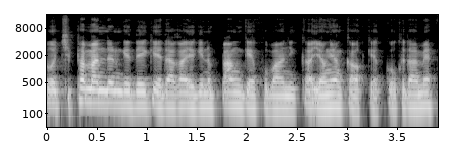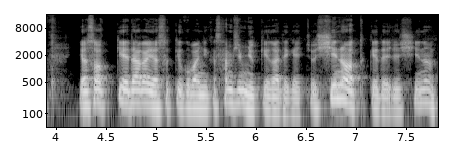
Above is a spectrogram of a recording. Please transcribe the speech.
요 집합 만드는 게 4개에다가 여기는 빵개 곱하니까 영양가 없겠고, 그 다음에 6개에다가 6개 곱하니까 36개가 되겠죠. C는 어떻게 되죠? C는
